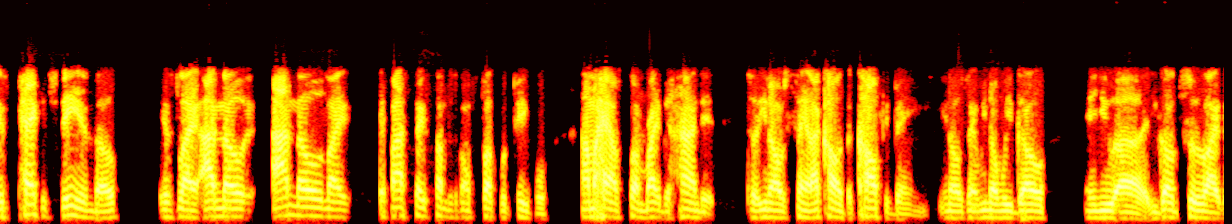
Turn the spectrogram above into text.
it's packaged in though. It's like I know I know like if I say something's gonna fuck with people, I'm gonna have something right behind it. So you know what I'm saying? I call it the coffee beans. You know what I'm saying? You know we go and you uh you go to like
